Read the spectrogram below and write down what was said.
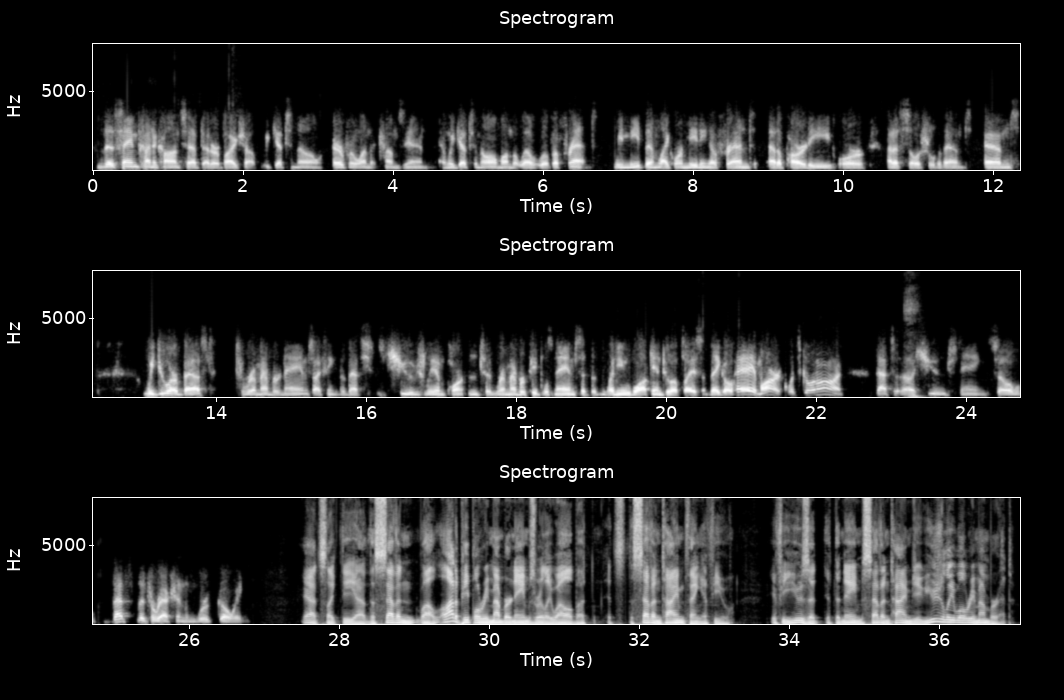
the same kind of concept at our bike shop. We get to know everyone that comes in, and we get to know them on the level of a friend. We meet them like we're meeting a friend at a party or at a social event, and we do our best to remember names. I think that that's hugely important to remember people's names. That when you walk into a place and they go, "Hey, Mark, what's going on?" That's a huge thing. So that's the direction we're going. Yeah, it's like the uh, the seven. Well, a lot of people remember names really well, but it's the seven time thing. If you if you use it, if the name seven times, you usually will remember it.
